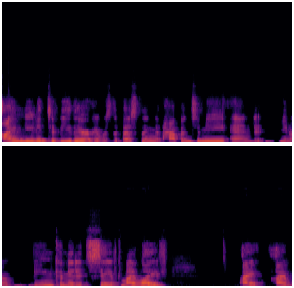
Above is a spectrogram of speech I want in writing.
I needed to be there. It was the best thing that happened to me, and you know, being committed saved my life. I I've,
